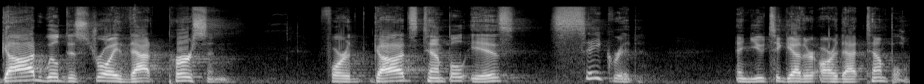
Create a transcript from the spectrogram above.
God will destroy that person. For God's temple is sacred, and you together are that temple.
